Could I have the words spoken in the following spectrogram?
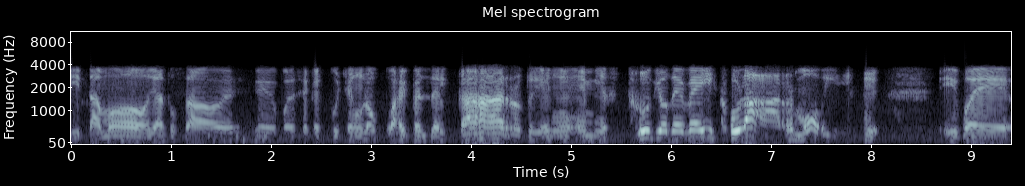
y estamos, ya tú sabes, que puede ser que escuchen los wipers del carro, estoy en, mi estudio de vehicular móvil. y pues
